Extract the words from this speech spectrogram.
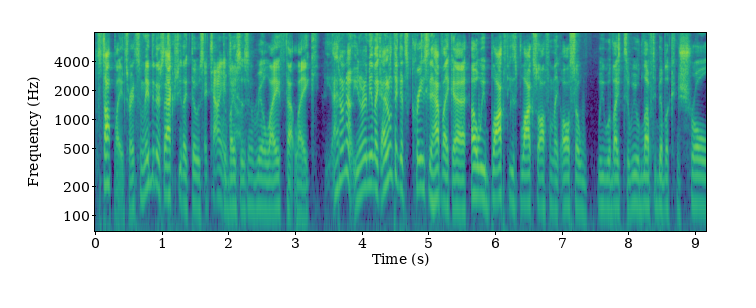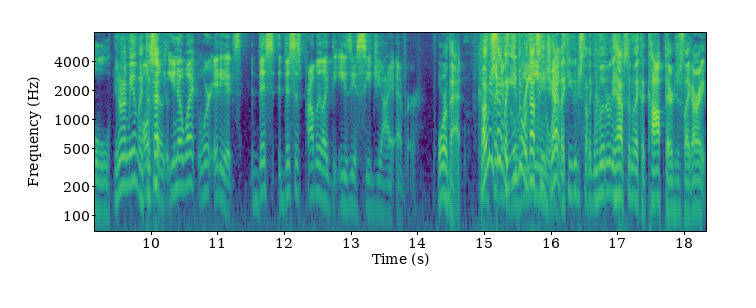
stoplights, right? So maybe there's actually like those Italian devices in real life that like I don't know, you know what I mean? Like I don't think it's crazy to have like a oh we block these blocks off and like also we would like to we would love to be able to control, you know what I mean? Like also, that you know what? We're idiots. This this is probably like the easiest CGI ever. or that. I'm just like saying like even without CGI, light. like you could just like literally have something like a cop there, just like all right,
